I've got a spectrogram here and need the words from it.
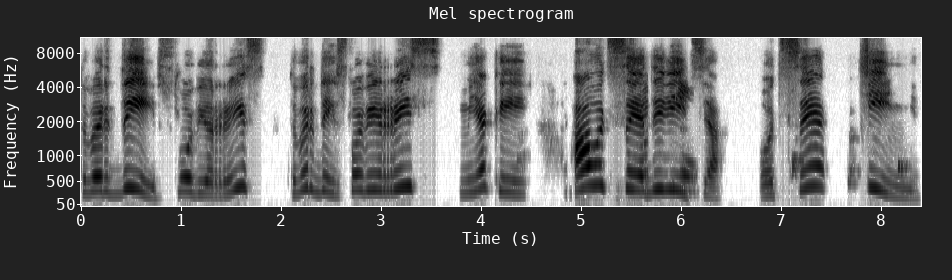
твердий в слові рис, твердий в слові рис м'який. А оце, дивіться, оце тінь.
